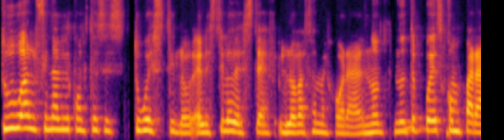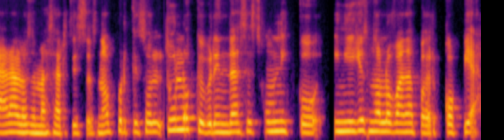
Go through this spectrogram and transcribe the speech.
tú al final de cuentas es tu estilo, el estilo de Steph y lo vas a mejorar. No, no te puedes comparar a los demás artistas, ¿no? Porque solo, tú lo que brindas es único y ni ellos no lo van a poder copiar.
